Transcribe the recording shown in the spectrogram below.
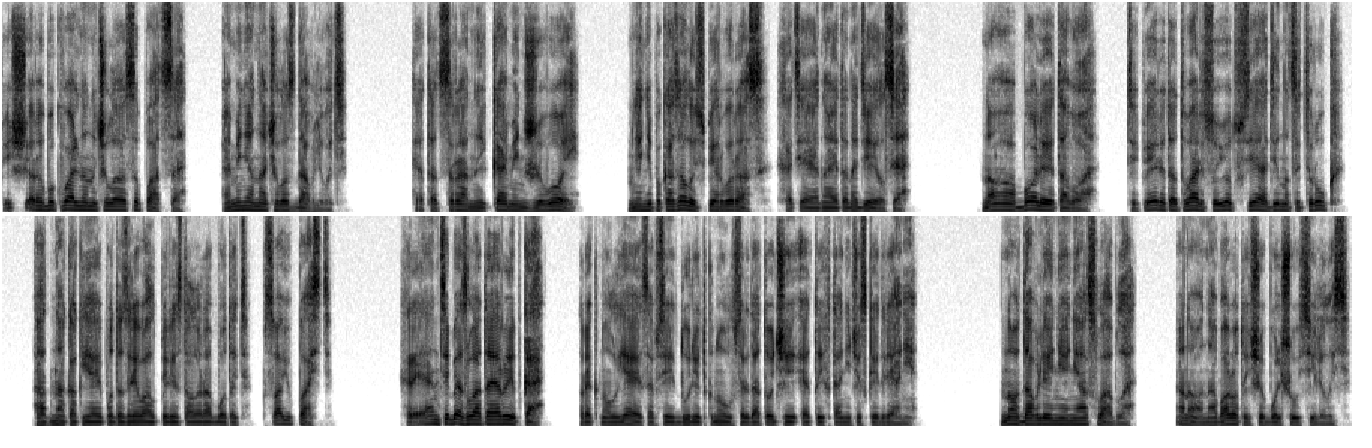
Пещера буквально начала осыпаться, а меня начало сдавливать. Этот сраный камень живой. Мне не показалось в первый раз, хотя я на это надеялся. Но более того, теперь эта тварь сует все одиннадцать рук, одна, как я и подозревал, перестала работать, в свою пасть. «Хрен тебе, золотая рыбка!» — рыкнул я и со всей дури ткнул в средоточие этой хтонической дряни. Но давление не ослабло, оно, наоборот, еще больше усилилось.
